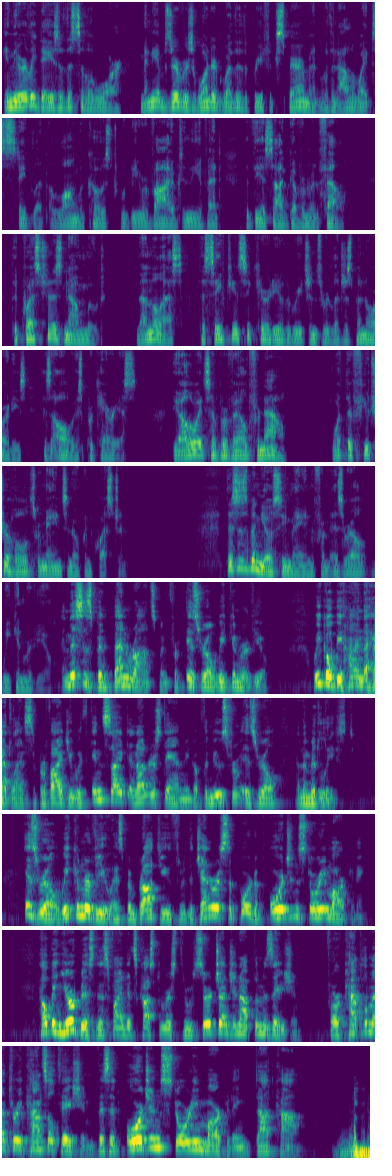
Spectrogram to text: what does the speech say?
In the early days of the civil war, many observers wondered whether the brief experiment with an Alawite statelet along the coast would be revived in the event that the Assad government fell. The question is now moot. Nonetheless, the safety and security of the region's religious minorities is always precarious. The Alawites have prevailed for now. What their future holds remains an open question. This has been Yossi Main from Israel Week in Review. And this has been Ben Ronsman from Israel Week in Review. We go behind the headlines to provide you with insight and understanding of the news from Israel and the Middle East. Israel Week in Review has been brought to you through the generous support of Origin Story Marketing, helping your business find its customers through search engine optimization. For a complimentary consultation, visit originstorymarketing.com.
